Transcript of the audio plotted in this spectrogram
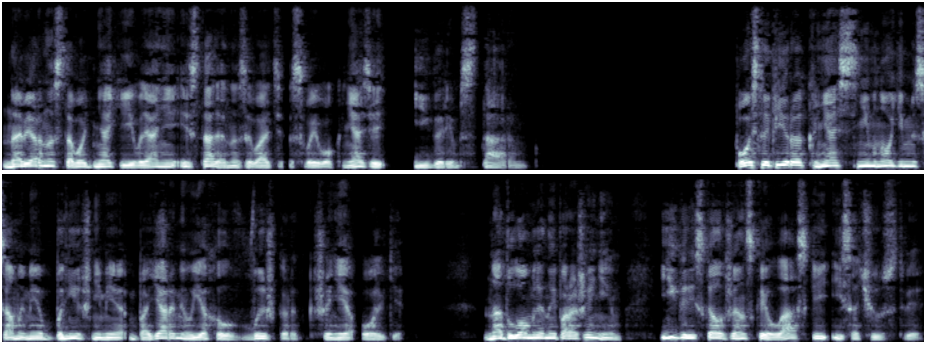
Наверное, с того дня киевляне и стали называть своего князя Игорем Старым. После пира князь с немногими самыми ближними боярами уехал в Вышгород к жене Ольге. Надломленный поражением, Игорь искал женской ласки и сочувствия.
